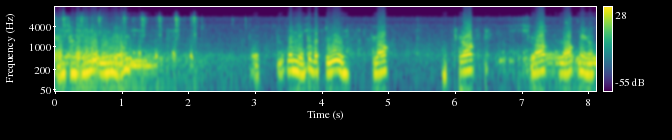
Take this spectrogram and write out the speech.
ตามทางของลูกเหมียวลูกเหมียวเปิดประตู ล็อก ล็อก ล็อก ล็อกไม่ล็อก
